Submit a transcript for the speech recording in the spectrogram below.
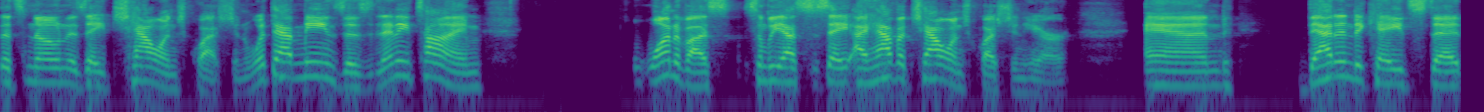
that's known as a challenge question. What that means is at any time one of us simply has to say, I have a challenge question here. And that indicates that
